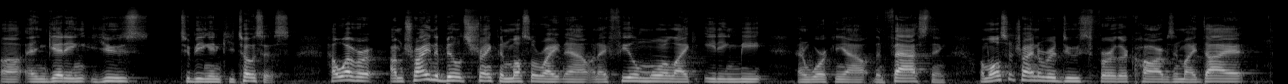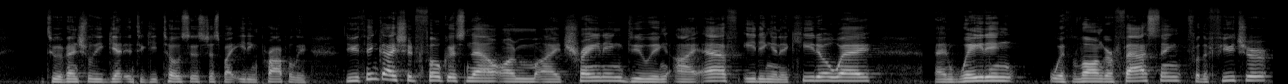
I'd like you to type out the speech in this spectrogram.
uh, and getting used to being in ketosis. However, I'm trying to build strength and muscle right now, and I feel more like eating meat and working out than fasting. I'm also trying to reduce further carbs in my diet to eventually get into ketosis just by eating properly. Do you think I should focus now on my training, doing IF, eating in a keto way, and waiting with longer fasting for the future?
